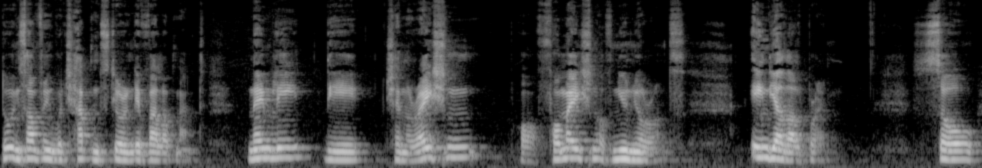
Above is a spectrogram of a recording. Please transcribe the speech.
doing something which happens during development, namely the generation or formation of new neurons in the adult brain. So,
